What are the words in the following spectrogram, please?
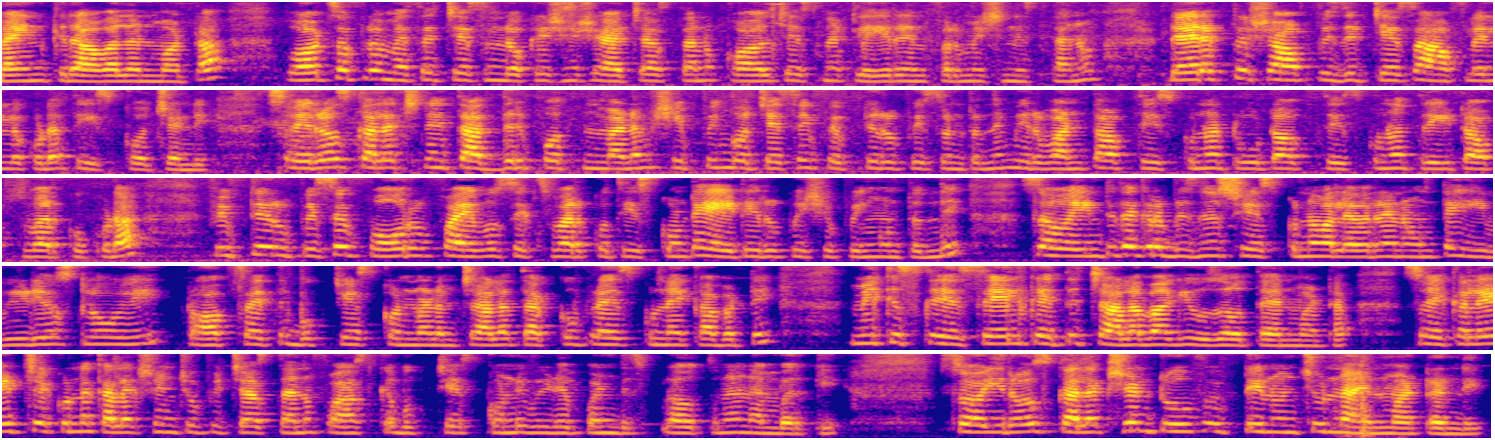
లైన్కి రావాలన్నమాట. వాట్సాప్లో మెసేజ్ చేసిన లొకేషన్ షేర్ చేస్తాను. కాల్ చేసిన క్లియర్ ఇన్ఫర్మేషన్ ఇస్తాను. డైరెక్ట్ షాప్ విజిట్ చేసి ఆఫ్లైన్లో కూడా తీసుకోవచ్చండి. సో ఈరోజు కలెక్షన్ అయితే అద్దరిపోతుంది మేడం. షిప్పింగ్ వచ్చేసి ఫిఫ్టీ రూపీస్ ఉంటుంది. మీరు వన్ టాప్ తీసుకున్న టూ టాప్స్ తీసుకున్న త్రీ టాప్స్ వరకు కూడా fifty rupees four five six వరకు తీసుకుంటే ఎయిటీ రూపీస్ షిప్పింగ్ ఉంటుంది. సో ఇంటి దగ్గర బిజినెస్ చేసుకున్న వాళ్ళు ఎవరైనా ఉంటే ఈ వీడియోస్లో టాప్ టాప్స్ అయితే బుక్ చేసుకోండి మేడం. చాలా తక్కువ ప్రైస్కి ఉన్నాయి కాబట్టి మీకు సేల్కి అయితే చాలా బాగా యూజ్ అవుతాయి అనమాట సో ఇక లేట్ చేయకుండా కలెక్షన్ చూపించేస్తాను ఫాస్ట్గా బుక్ చేసుకోండి. వీడియో పైన డిస్ప్లే అవుతున్న నెంబర్కి. సో ఈరోజు కలెక్షన్ టూ ఫిఫ్టీ నుంచి ఉన్నాయన్నమాట అండి.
